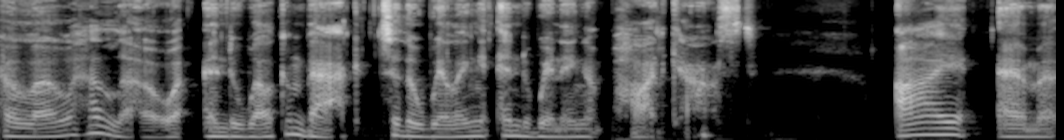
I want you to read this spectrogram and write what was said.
Hello, hello, and welcome back to the Willing and Winning podcast. I am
